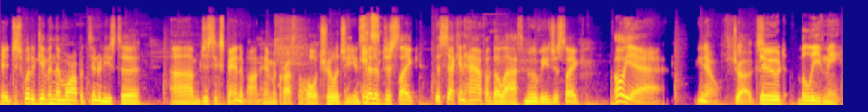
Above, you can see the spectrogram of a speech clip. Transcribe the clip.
it just would have given them more opportunities to um, just expand upon him across the whole trilogy instead It's- of just like the second half of the last movie, just like, oh yeah, you know, drugs. dude, believe me,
